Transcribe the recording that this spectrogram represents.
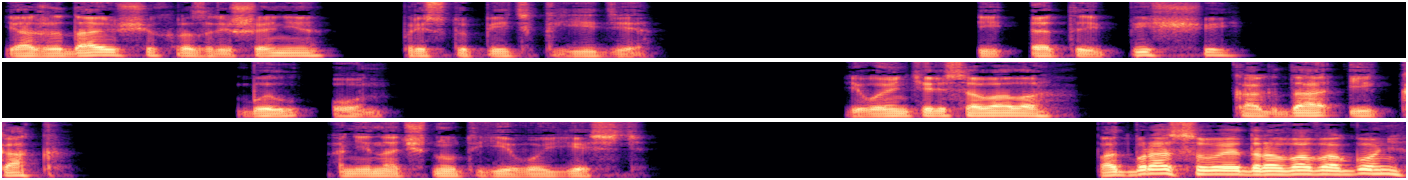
и ожидающих разрешения приступить к еде и этой пищей был он. Его интересовало, когда и как они начнут его есть. Подбрасывая дрова в огонь,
